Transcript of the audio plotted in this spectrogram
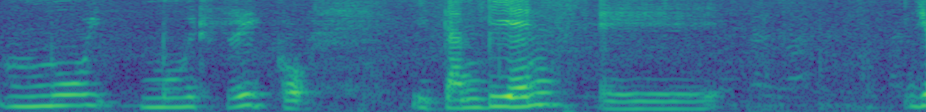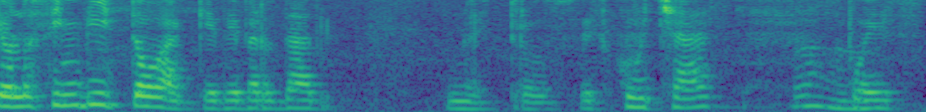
muy, muy rico. Y también eh, yo los invito a que de verdad nuestros escuchas pues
